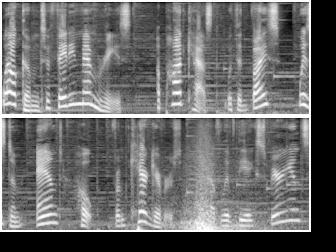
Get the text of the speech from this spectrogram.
Welcome to Fading Memories, a podcast with advice, wisdom, and hope from caregivers who have lived the experience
